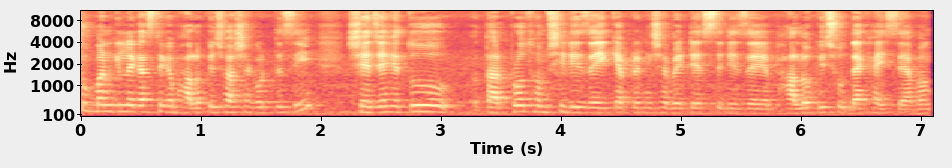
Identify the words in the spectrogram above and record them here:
শুভমান গিলের কাছ থেকে ভালো কিছু আশা করতেছি। সে যেহেতু তার প্রথম সিরিজে ক্যাপ্টেন হিসেবে টেস্ট সিরিজে ভালো কিছু দেখাইছে এবং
